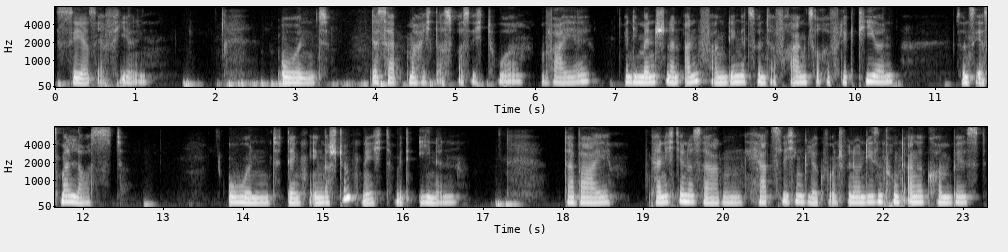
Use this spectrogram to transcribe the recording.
Sehr, sehr vielen. Und deshalb mache ich das, was ich tue, weil wenn die Menschen dann anfangen, Dinge zu hinterfragen, zu reflektieren, sind sie erst mal lost und denken, irgendwas stimmt nicht mit ihnen. Dabei kann ich dir nur sagen, herzlichen Glückwunsch, wenn du an diesem Punkt angekommen bist.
